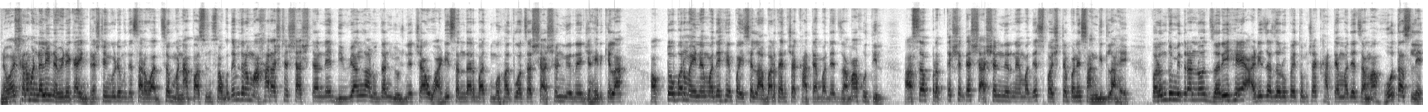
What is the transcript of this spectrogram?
नमस्कार मंडळी नवीन एका इंटरेस्टिंग व्हिडिओमध्ये सर्वांचं मनापासून स्वागत आहे. मित्रांनो महाराष्ट्र शासनाने दिव्यांग अनुदान योजनेच्या वाढीसंदर्भात महत्त्वाचा शासन निर्णय जाहीर केला. ऑक्टोबर महिन्यामध्ये हे पैसे लाभार्थ्यांच्या खात्यामध्ये जमा होतील असं प्रत्यक्ष त्या शासन निर्णयामध्ये स्पष्टपणे सांगितलं आहे. परंतु मित्रांनो जरी हे अडीच हजार रुपये तुमच्या खात्यामध्ये जमा होत असले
